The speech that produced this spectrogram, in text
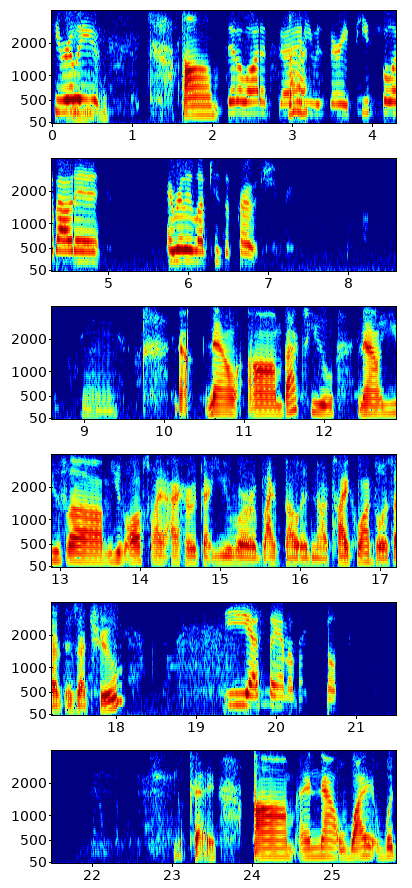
He really mm-hmm. Um, did a lot of good. Go He was very peaceful about it. I really loved his approach. Mm-hmm. Now, now, um, back to you. Now, you've um, you've also I, I heard that you were a black belt in uh, Taekwondo. Is that is that true? Yes, I am a black belt. Okay. Um, and now, why? What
